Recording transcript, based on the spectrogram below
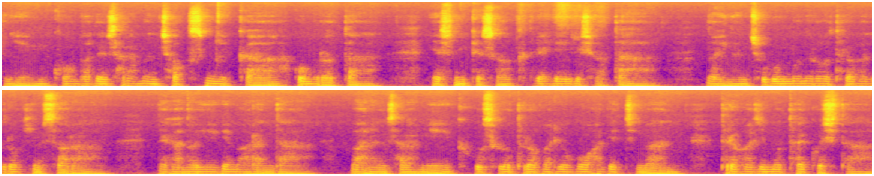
주님 구원받을 사람은 적습니까? 하고 물었다. 예수님께서 그들에게 이르셨다. 너희는 좁은 문으로 들어가도록 힘써라. 내가 너희에게 말한다. 많은 사람이 그곳으로 들어가려고 하겠지만 들어가지 못할 것이다.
